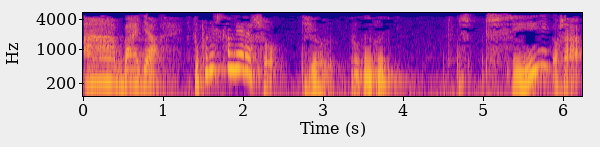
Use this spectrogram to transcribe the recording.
Ah, vaya, ¿tú puedes cambiar eso? Y yo, sí, o sea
